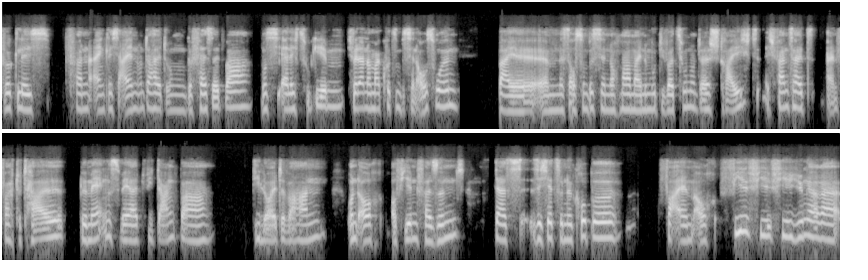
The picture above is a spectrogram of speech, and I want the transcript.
wirklich von eigentlich allen Unterhaltungen gefesselt war, muss ich ehrlich zugeben. Ich will da noch mal kurz ein bisschen ausholen, weil ähm, das auch so ein bisschen noch mal meine Motivation unterstreicht. Ich fand es halt einfach total bemerkenswert, wie dankbar die Leute waren und auch auf jeden Fall sind, dass sich jetzt so eine Gruppe vor allem auch viel, viel, viel jüngerer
